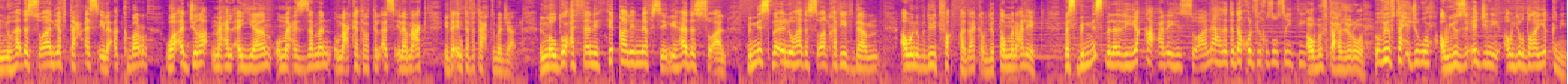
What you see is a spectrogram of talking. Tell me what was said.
إنه هذا السؤال يفتح أسئلة أكبر وأجرأ مع الأيام ومع الزمن ومع كثرة الأسئلة معك إذا أنت فتحت مجال. الموضوع الثاني الثقل النفسي لهذا السؤال، بالنسبة له هذا السؤال خفيف دم أو إنه بده يتفقدك أو بده يطمن عليك، بس بالنسبة للذي يقع عليه السؤال لا هذا تدخل في خصوصيتي. أو بيفتح جروح. وبيفتح جروح أو يزعجني أو يضايقني.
